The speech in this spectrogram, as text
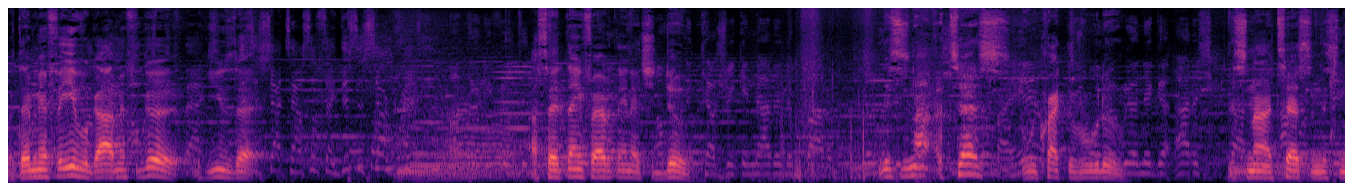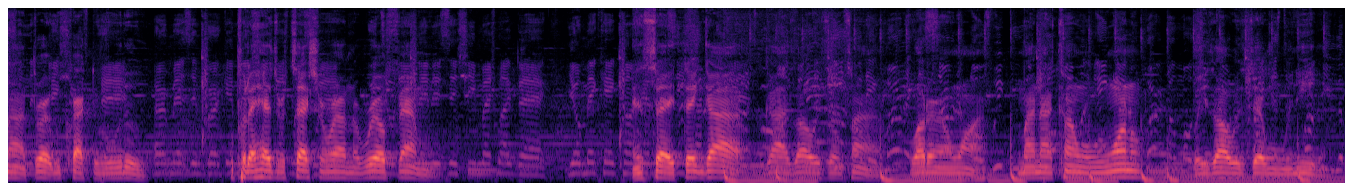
But they're meant for evil, God meant for good. Use that. I say thank you for everything that you do. This is not a test, we crack the voodoo. This is not a test and this is not a threat, we crack the voodoo. We put a hedge of protection around the real family. And say, thank God, God's always on time. Water and wine. Might not come when we want him, but he's always there when we need him.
